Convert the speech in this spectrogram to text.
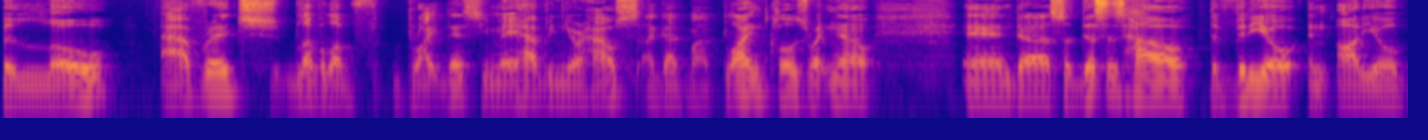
below average level of brightness you may have in your house. I got my blind closed right now. And uh, so this is how the video and audio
